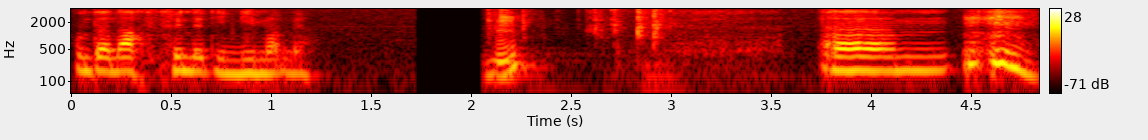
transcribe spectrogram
Und danach findet ihn niemand mehr. Mhm. Ähm,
